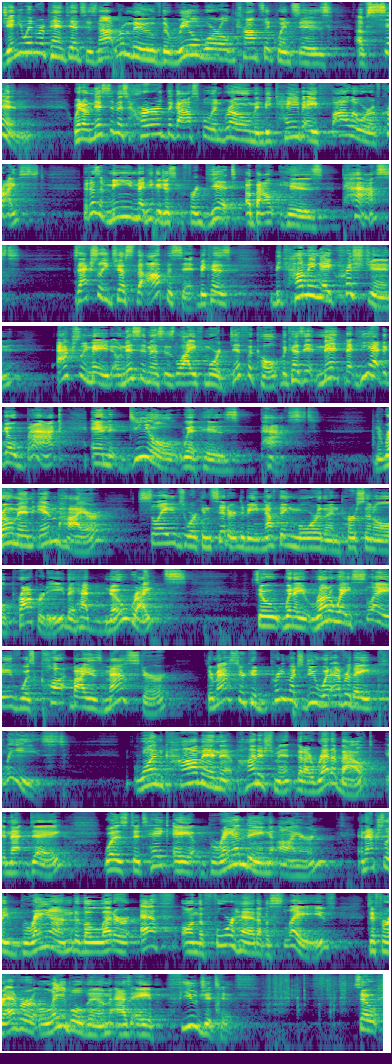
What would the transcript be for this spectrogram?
Genuine repentance does not remove the real world consequences of sin. When Onesimus heard the gospel in Rome and became a follower of Christ, that doesn't mean that he could just forget about his past. It's actually just the opposite because becoming a Christian actually made Onesimus' life more difficult because it meant that he had to go back and deal with his past. In the Roman Empire, slaves were considered to be nothing more than personal property. They had no rights. So when a runaway slave was caught by his master, their master could pretty much do whatever they pleased. One common punishment that I read about in that day was to take a branding iron and actually brand the letter F on the forehead of a slave to forever label them as a fugitive. So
